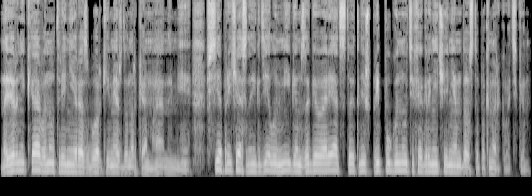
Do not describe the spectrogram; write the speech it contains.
Наверняка внутренние разборки между наркоманами. Все причастные к делу мигом заговорят, стоит лишь припугнуть их ограничением доступа к наркотикам.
